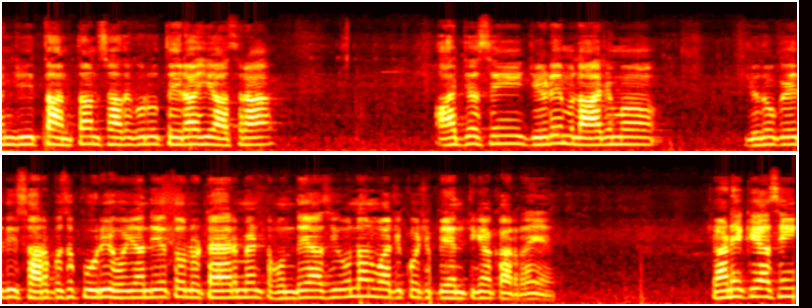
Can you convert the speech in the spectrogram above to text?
ਹਾਂਜੀ ਧੰਨ ਧੰਨ ਸਤਿਗੁਰੂ, ਤੇਰਾ ਹੀ ਆਸਰਾ। ਅੱਜ ਅਸੀਂ ਜਿਹੜੇ ਮੁਲਾਜ਼ਮ ਜਦੋਂ ਕਿ ਇਹਦੀ ਸਰਵਿਸ ਪੂਰੀ ਹੋ ਜਾਂਦੀ ਹੈ ਤਾਂ ਰਿਟਾਇਰਮੈਂਟ ਹੁੰਦੇ ਆ, ਅਸੀਂ ਉਹਨਾਂ ਨੂੰ ਅੱਜ ਕੁਝ ਬੇਨਤੀਆਂ ਕਰ ਰਹੇ ਹਾਂ। ਜਾਣੀ ਕਿ ਅਸੀਂ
